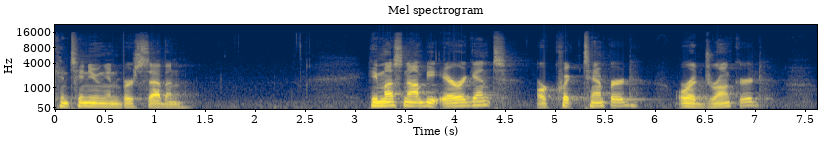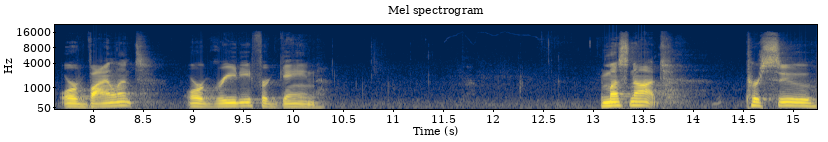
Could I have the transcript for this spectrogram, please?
Continuing in verse 7. He must not be arrogant or quick tempered or a drunkard or violent or greedy for gain we must not pursue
